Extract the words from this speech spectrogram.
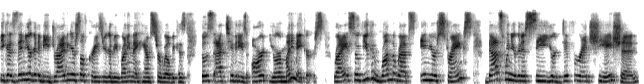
because then you're going to be driving yourself crazy. You're going to be running that hamster wheel because those activities aren't your money makers, right? So if you can run the reps in your strengths, that's when you're going to see your differentiation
